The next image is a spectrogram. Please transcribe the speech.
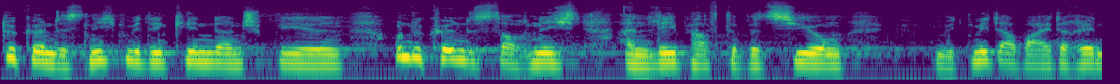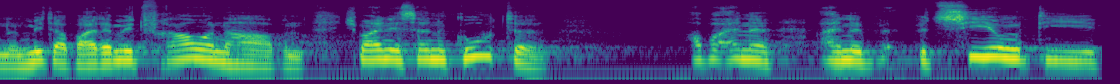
Du könntest nicht mit den Kindern spielen und du könntest auch nicht eine lebhafte Beziehung mit Mitarbeiterinnen und Mitarbeitern, mit Frauen haben. Ich meine, es ist eine gute, aber eine, eine Beziehung, die,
